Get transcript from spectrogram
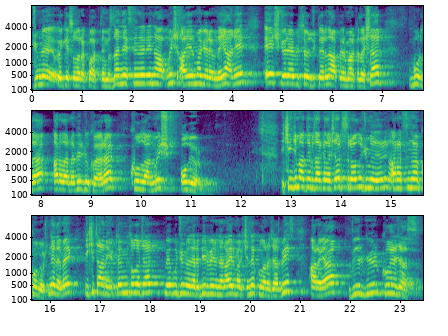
Cümle ögesi olarak baktığımızda nesneleri ne yapmış? Ayırma görevinde. Yani eş görevli sözcükleri ne yapıyorum arkadaşlar? Burada aralarına virgül koyarak kullanmış oluyorum. İkinci maddemiz arkadaşlar sıralı cümlelerin arasına konur. Ne demek? İki tane yüklemimiz olacak ve bu cümleleri birbirinden ayırmak için ne kullanacağız biz? Araya virgül koyacağız.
